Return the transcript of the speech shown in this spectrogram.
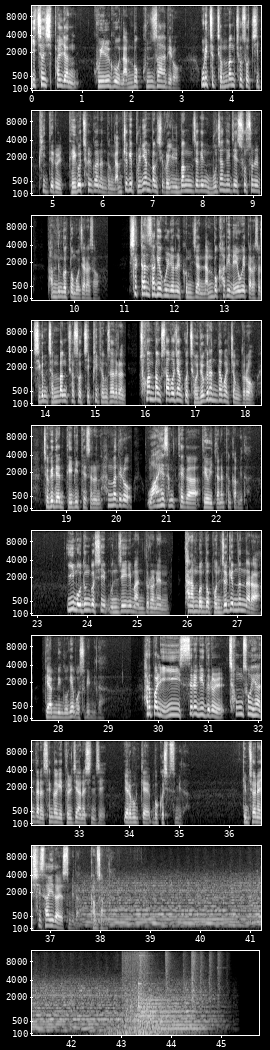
2018년 9.19 남북 군사합의로 우리 측 전방초소 지피들을 대거 철거하는 등 남쪽의 불리한 방식으로 일방적인 무장해제 수순을 밟는 것도 모자라서 실탄 사격 훈련을 금지한 남북 합의 내용에 따라서 지금 전방초소 지피 병사들은 총 한 방 쏴보지 않고 전역을 한다고 할 정도로 적에 대한 대비태세는 한마디로 와해 상태가 되어 있다는 평가입니다. 이 모든 것이 문재인이 만들어낸 단 한 번도 본 적이 없는 나라 대한민국의 모습입니다. 하루빨리 이 쓰레기들을 청소해야 한다는 생각이 들지 않으신지 여러분께 묻고 싶습니다. 김천의 시사이다였습니다. 감사합니다.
